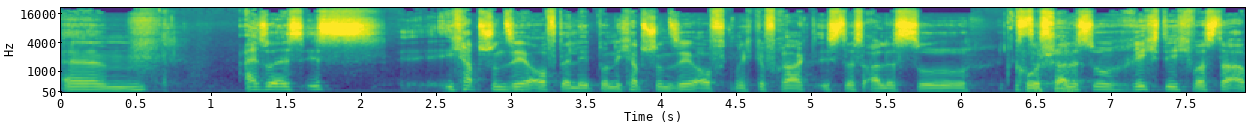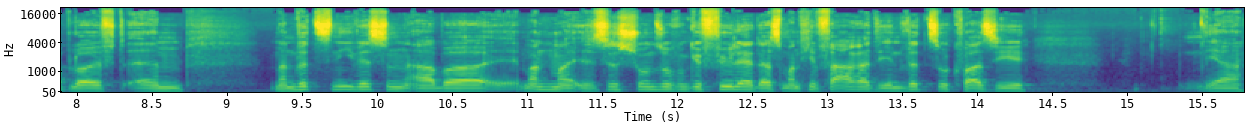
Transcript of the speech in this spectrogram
Ähm, also es ist, ich habe schon sehr oft erlebt und ich habe schon sehr oft mich gefragt, ist das alles so, ist das alles so richtig, was da abläuft? Ähm, man wird es nie wissen, aber manchmal ist es schon so ein Gefühl her, dass manche Fahrer, denen wird so quasi ja,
